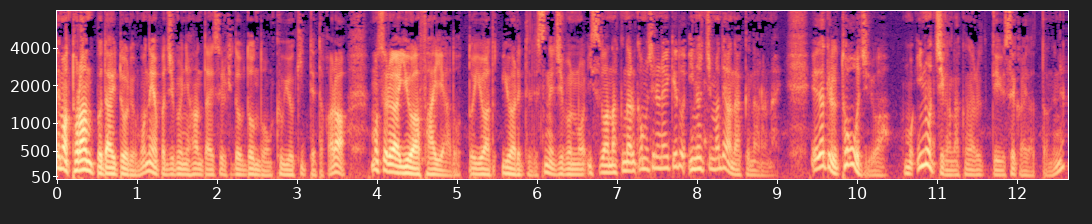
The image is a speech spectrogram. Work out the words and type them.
で、まあ、トランプ大統領もね、やっぱ自分に反対する人どんどん首を切ってたから、もうそれは you are fired と言わ言われてですね、自分の椅子はなくなるかもしれないけど、命まではなくならない。えー、だけど当時は、もう命がなくなるっていう世界だったんでね。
